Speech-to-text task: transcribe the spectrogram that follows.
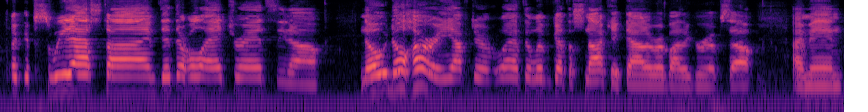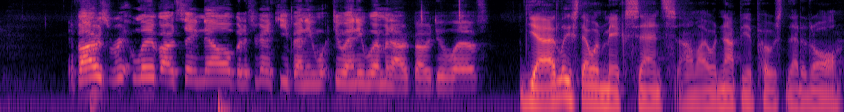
took a sweet ass time, did their whole entrance. You know, no no hurry after after Liv got the snot kicked out of her by the group. So, I mean, if I was Liv, I would say no. But if you're gonna keep any do any women, I would probably do Liv. Yeah, at least that would make sense. Um, I would not be opposed to that at all.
